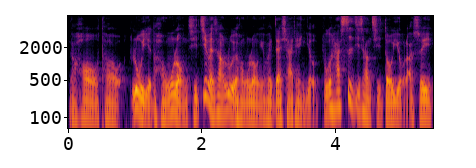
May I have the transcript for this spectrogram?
然后投鹿野的红乌龙，其实基本上鹿野红乌龙也会在夏天有，不过它四季上其实都有了，所以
